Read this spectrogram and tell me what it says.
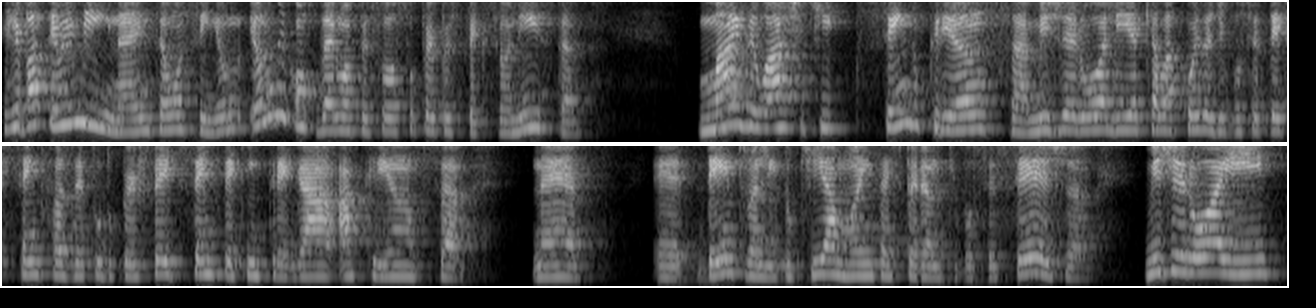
rebateu em mim, né? Então, assim, eu, eu não me considero uma pessoa super perfeccionista, mas eu acho que sendo criança me gerou ali aquela coisa de você ter que sempre fazer tudo perfeito, sempre ter que entregar a criança, né, é, dentro ali do que a mãe está esperando que você seja, me gerou aí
